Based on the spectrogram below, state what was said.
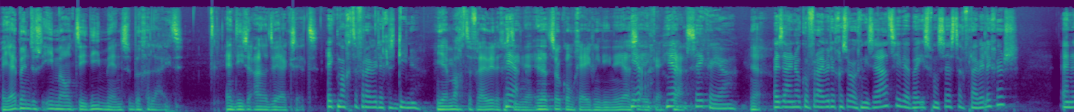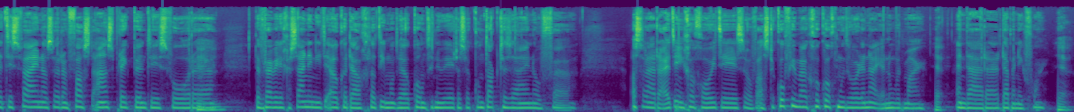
Maar jij bent dus iemand die die mensen begeleidt. En die ze aan het werk zet. Ik mag de vrijwilligers dienen. Jij mag de vrijwilligers ja. dienen. En dat is ook omgeving dienen, ja, ja zeker. Ja, ja, zeker ja. Wij zijn ook een vrijwilligersorganisatie. We hebben iets van 60 vrijwilligers. En het is fijn als er een vast aanspreekpunt is voor... Uh, mm-hmm. De vrijwilligers zijn er niet elke dag. Dat iemand wel continueert als er contacten zijn. Of uh, als er een ruit ingegooid is. Of als de koffiemelk gekocht moet worden. Nou ja, noem het maar. En daar, uh, daar ben ik voor. Ja.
